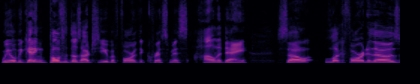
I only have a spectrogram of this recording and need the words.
we will be getting both of those out to you before the Christmas holiday. So look forward to those.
